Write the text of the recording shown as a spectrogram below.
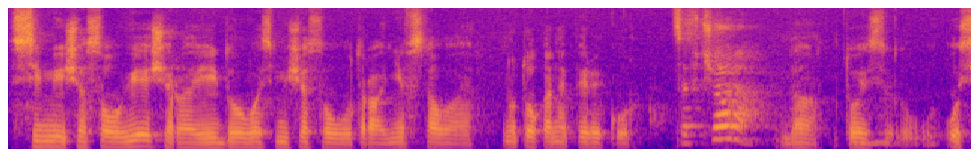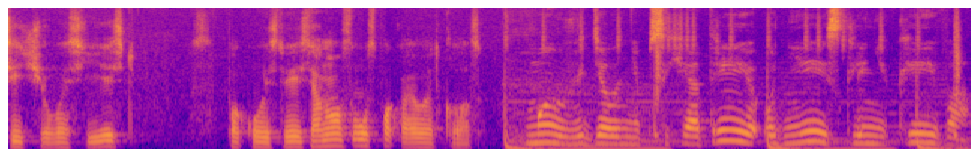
с 7 часов вечера и до 8 часов утра, не вставая. Ну, только на перекур. Це вчора? Да, то есть усидчивость есть, спокойствие есть. Оно успокаивает класс. Ми у відділенні психіатрії однієї з клінік Києва,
